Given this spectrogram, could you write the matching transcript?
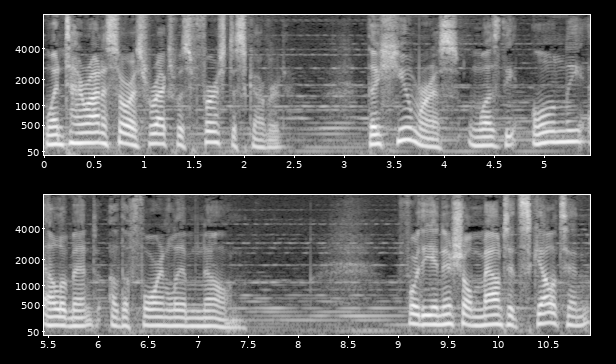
When Tyrannosaurus rex was first discovered, the humerus was the only element of the forelimb known. For the initial mounted skeleton,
